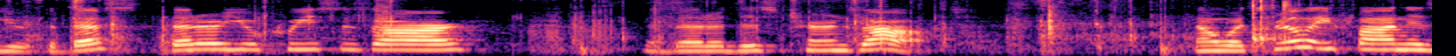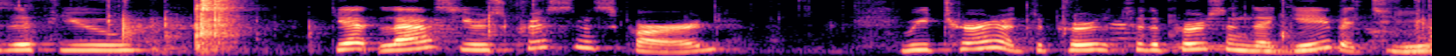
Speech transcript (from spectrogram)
You, the best, better your creases are, the better this turns out. Now what's really fun is if you get last year's Christmas card, return it to, per, to the person that gave it to you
